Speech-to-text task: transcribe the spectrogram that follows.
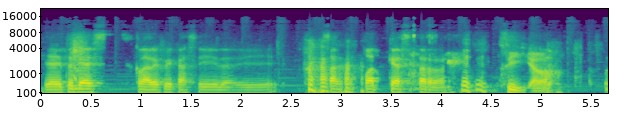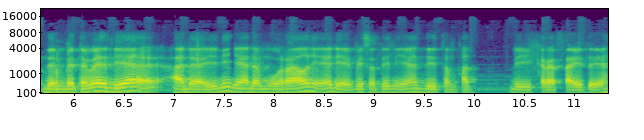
Ya itu guys klarifikasi dari sang podcaster. Sial. Dan btw dia ada ininya, ada muralnya ya di episode ini ya di tempat di kereta itu ya.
